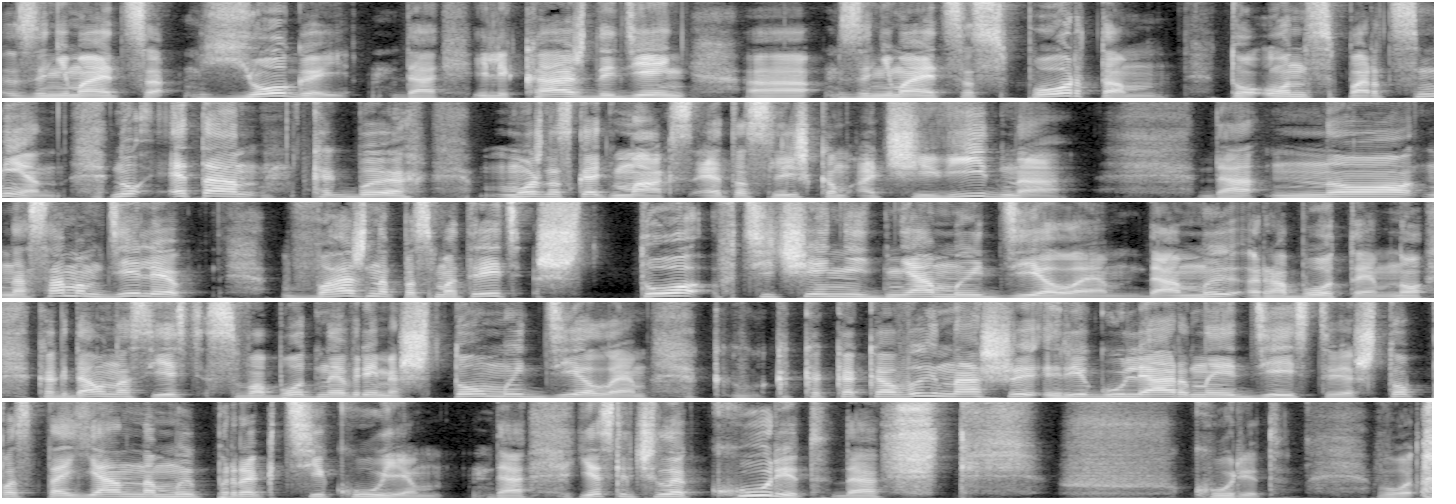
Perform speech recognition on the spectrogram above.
занимается йогой, да, или каждый день э, занимается спортом, то он спортсмен. Ну, это как бы, можно сказать, Макс, это слишком очевидно, да, но на самом деле важно посмотреть, что что в течение дня мы делаем, да, мы работаем, но когда у нас есть свободное время, что мы делаем, каковы наши регулярные действия, что постоянно мы практикуем, да, если человек курит, да, курит, вот,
